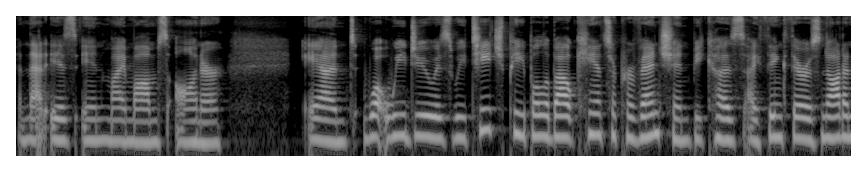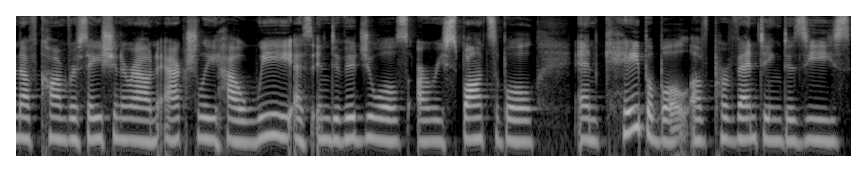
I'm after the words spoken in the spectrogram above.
and that is in my mom's honor. And what we do is we teach people about cancer prevention because I think there is not enough conversation around actually how we as individuals are responsible and capable of preventing disease,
